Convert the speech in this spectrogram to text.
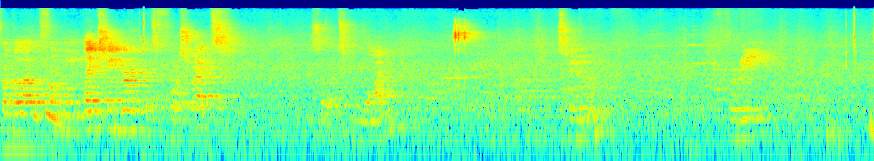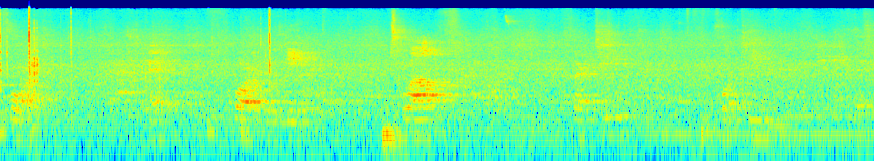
from the from leg chamber, it's four strikes. So it's one, two, three, four. Okay. It would be 12, 13, 14, 15.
